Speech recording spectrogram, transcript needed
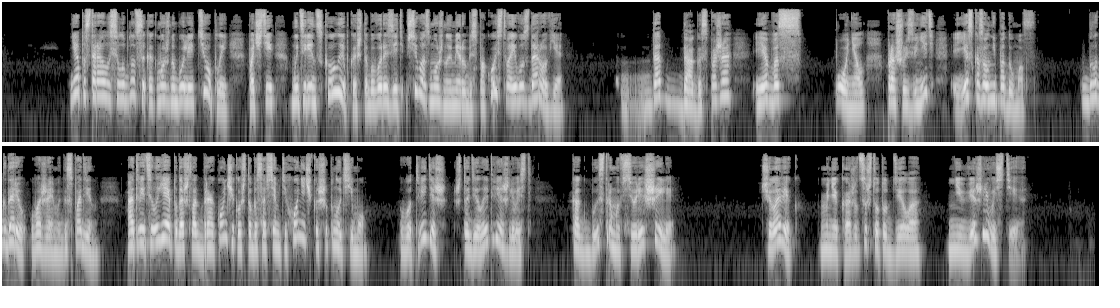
Я постаралась улыбнуться как можно более теплой, почти материнской улыбкой, чтобы выразить всю возможную меру беспокойства о его здоровье. «Да-да, госпожа, я вас понял. Прошу извинить, я сказал, не подумав». «Благодарю, уважаемый господин», — ответила я и подошла к дракончику, чтобы совсем тихонечко шепнуть ему. «Вот видишь, что делает вежливость. Как быстро мы все решили». «Человек, мне кажется, что тут дело...» не в вежливости.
